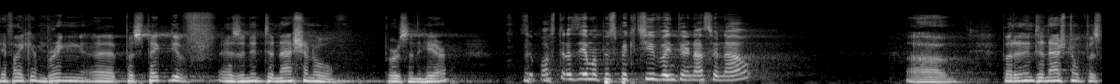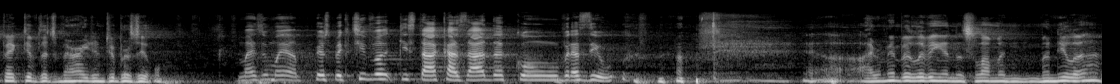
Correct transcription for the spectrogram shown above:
If I can bring a perspective as an international person here. Se eu posso trazer uma perspectiva internacional. Uh, but an international perspective that's married into Brazil. Mas uma perspectiva que está casada com o Brasil. I remember living in the slum in Manila,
